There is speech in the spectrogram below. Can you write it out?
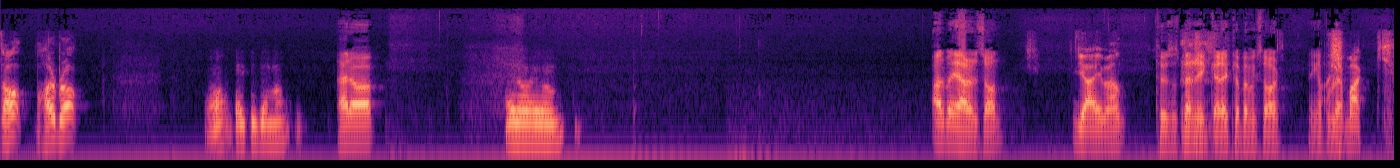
Ja, ha det bra. Ja, tack detsamma. Hej då! Hej då, hej då. Albin Gerhardsson. Jajamän. Tusen spänn rikare. Klubben Mixlar. Inga problem. Schmack.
